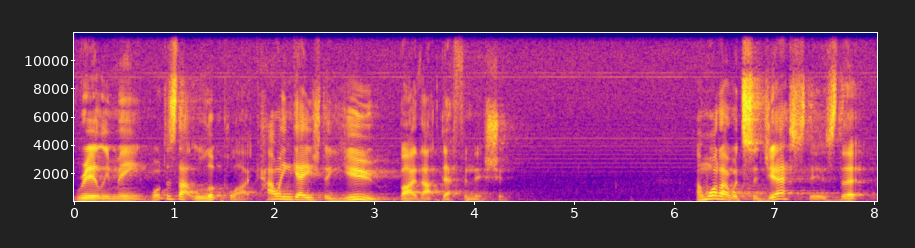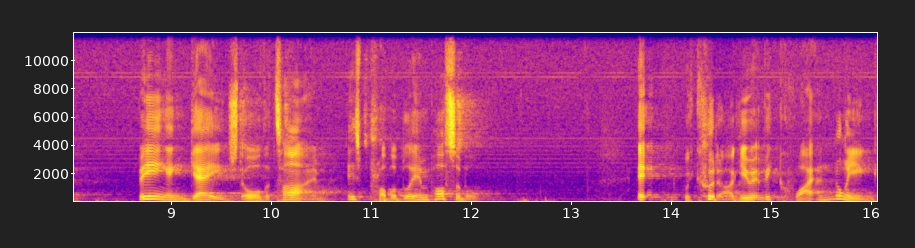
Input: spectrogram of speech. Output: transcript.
really mean? What does that look like? How engaged are you by that definition? And what I would suggest is that being engaged all the time is probably impossible. It, we could argue it'd be quite annoying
